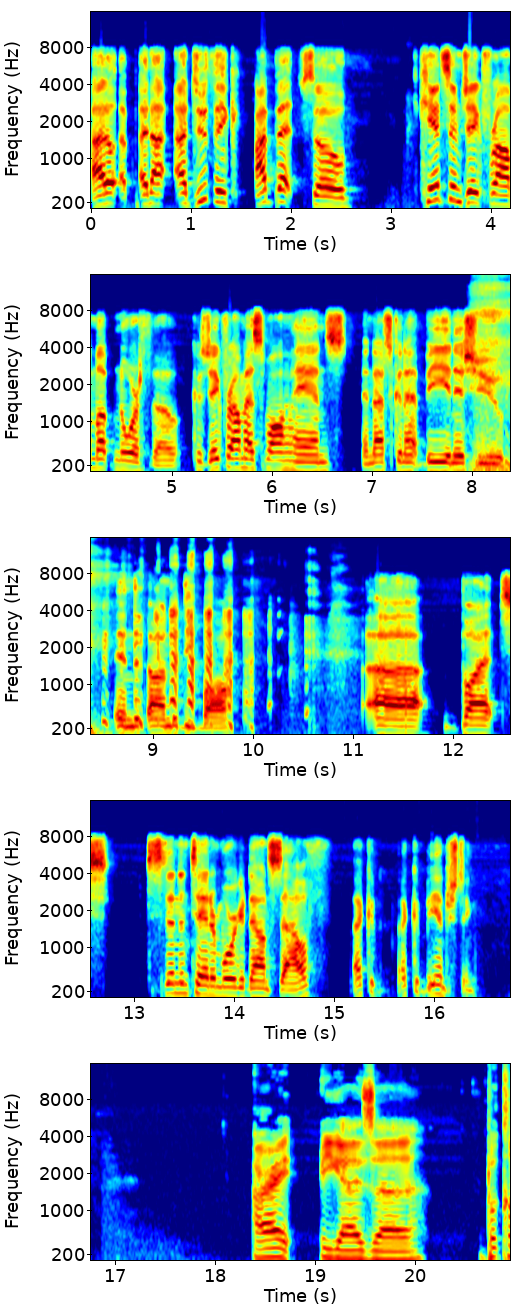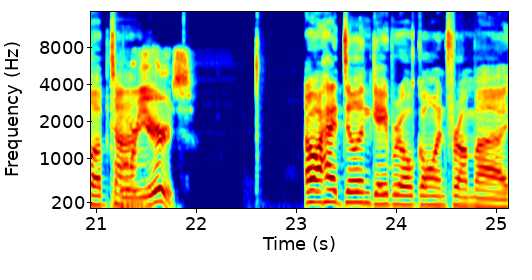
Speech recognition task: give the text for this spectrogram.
I don't, and I, I do think I bet so. You can't send Jake Fromm up north though, because Jake Fromm has small hands, and that's going to be an issue in the, on the deep ball. Uh, but sending Tanner Morgan down south, that could that could be interesting. All right. Are you guys uh book club Who were time? yours? Oh, I had Dillon Gabriel going from uh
